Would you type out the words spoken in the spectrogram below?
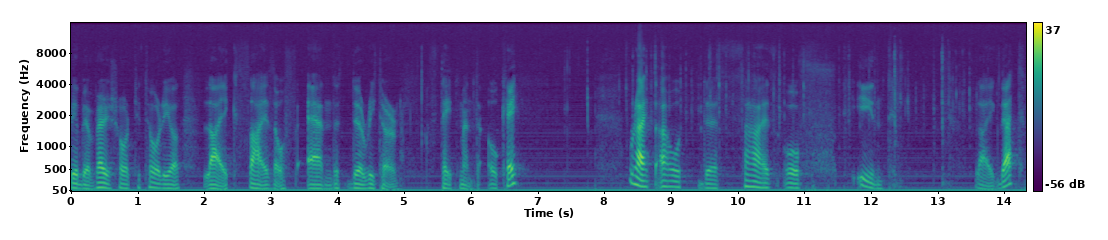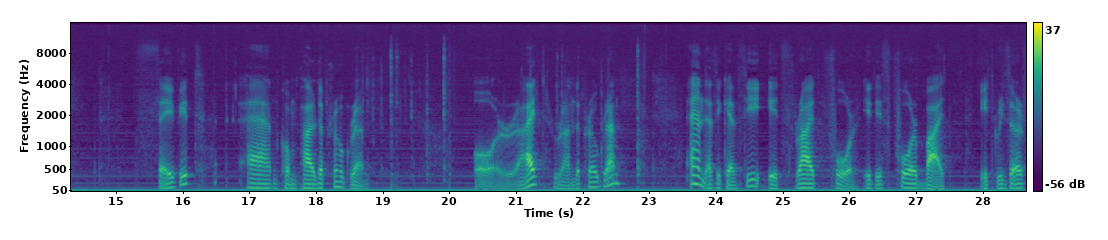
will be a very short tutorial like sizeof and the return statement okay? Write out the size of int like that. Save it and compile the program alright run the program. And as you can see it's right 4 it is 4 bytes. It reserves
